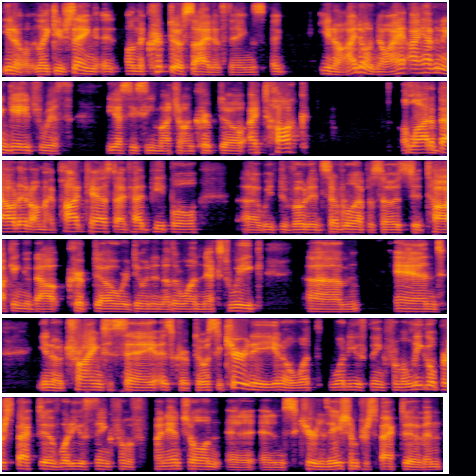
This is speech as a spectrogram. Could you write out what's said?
you know like you're saying on the crypto side of things uh, you know i don't know I, I haven't engaged with the sec much on crypto i talk a lot about it on my podcast. I've had people, uh, we've devoted several episodes to talking about crypto. We're doing another one next week. Um, and, you know, trying to say, is crypto a security? You know, what, what do you think from a legal perspective? What do you think from a financial and, and, and securitization perspective? And,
